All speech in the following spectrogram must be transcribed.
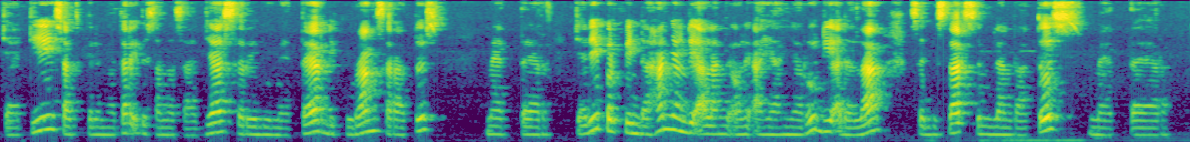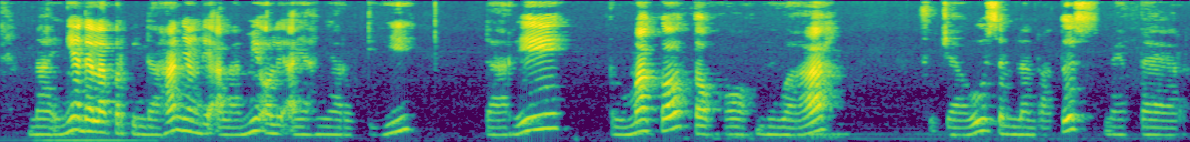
Jadi 1 km itu sama saja 1000 meter dikurang 100 meter. Jadi perpindahan yang dialami oleh ayahnya Rudi adalah sebesar 900 meter. Nah, ini adalah perpindahan yang dialami oleh ayahnya Rudi dari rumah ke toko buah sejauh 900 meter.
